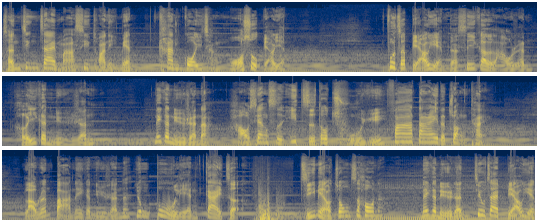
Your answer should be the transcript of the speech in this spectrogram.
曾经在马戏团里面。”看过一场魔术表演，负责表演的是一个老人和一个女人。那个女人啊，好像是一直都处于发呆的状态。老人把那个女人呢用布帘盖着。几秒钟之后呢，那个女人就在表演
